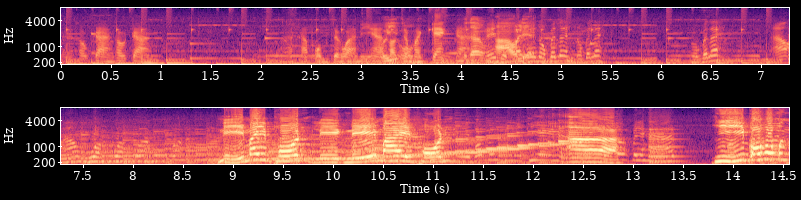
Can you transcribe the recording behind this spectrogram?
เออเข้ากลางเข้ากลางนะครับผมจังหวะนี้ฮะเฮ้ยเราจะมาแกล้งกันไม่ได้รองฮ้ยเท้าหนเลยมไปเลยหนมไปเลยหนมไปเลยเอาเอาบวกบวกบวกบวกหนีไม่พ้นหลีกหนีไม่พ้น เพราะไม่มีที่ให้หาอ่า ต้องไปหา หีเพราะว่ามึง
